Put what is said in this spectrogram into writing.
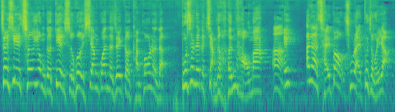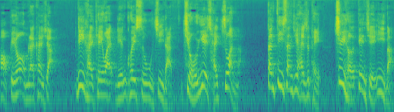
这些车用的电池或者相关的这个 component 的，不是那个讲的很好吗？嗯，哎，按那财报出来不怎么样。好，比如我们来看一下，利凯 KY 连亏十五季的，九月才赚了，但第三季还是赔。聚合电解液吧，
